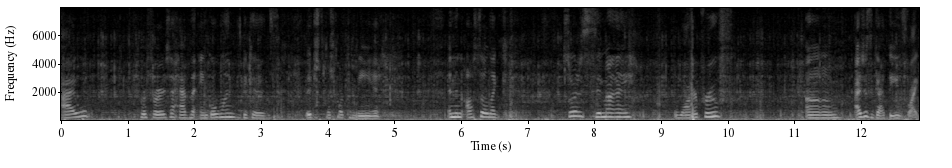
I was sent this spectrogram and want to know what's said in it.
i would prefer to have the ankle ones because they're just much more convenient and then also like sort of semi waterproof um, I just got these like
